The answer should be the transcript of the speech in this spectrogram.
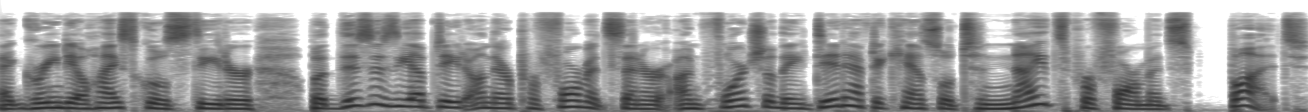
at Greendale High School's theater. But this is the update on their performance center. Unfortunately, they did have to cancel tonight's performance, but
